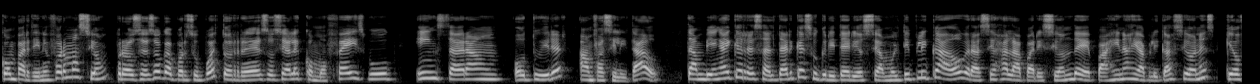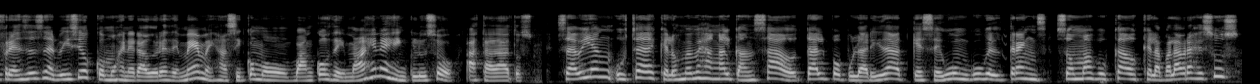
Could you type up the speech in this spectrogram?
compartir información, proceso que por supuesto redes sociales como Facebook, Instagram o Twitter han facilitado. También hay que resaltar que su criterio se ha multiplicado gracias a la aparición de páginas y aplicaciones que ofrecen servicios como generadores de memes, así como bancos de imágenes e incluso hasta datos. ¿Sabían ustedes que los memes han alcanzado tal popularidad que según Google Trends son más buscados que la palabra Jesús?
